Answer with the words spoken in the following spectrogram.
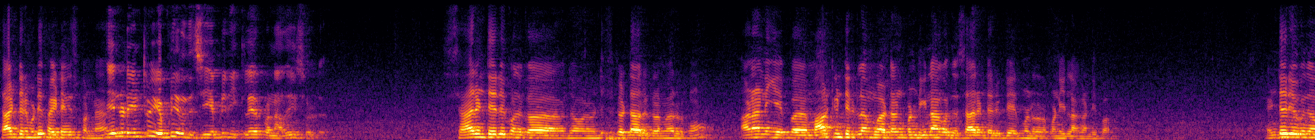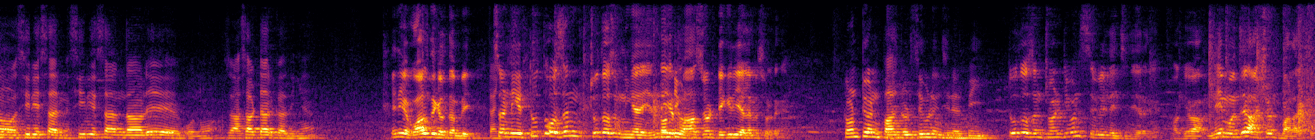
sir interview மட்டும் ஃபைவ் டைம்ஸ் பண்ணேன். என்னோட இன்டர்வியூ எப்படி இருந்துச்சு? எப்படி நீ கிளியர் பண்ண? அதையும் சொல்லு. சார் இன்டர்வியூ கொஞ்சம் கொஞ்சம் டிஃபிகல்ட்டாக இருக்கிற மாதிரி இருக்கும். ஆனால் நீங்கள் இப்போ மார்க் இன்டர்வியூலாம் உங்கள் அட்டன் பண்ணிட்டீங்கன்னா கொஞ்சம் சார் இன்டர்வியூ கிளியர் பண்ணுற பண்ணிடலாம் கண்டிப்பாக இன்டர்வியூ கொஞ்சம் சீரியஸாக இருங்க. சீரியஸாக இருந்தாலே போதும். அசால்ட்டாக இருக்காதீங்க. இனிய வாழ்த்துக்கள் தம்பி. சார் நீங்கள் டூ தௌசண்ட் டூ தௌசண்ட் நீங்கள் எந்த 21. பாஸ் அவுட் டிகிரி எல்லாமே சொல்லுங்க. Twenty one pass out civil engineer B two thousand twenty one civil இன்ஜினியருங்க ஓகேவா நேம் வந்து அசோக் பாலாஜி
